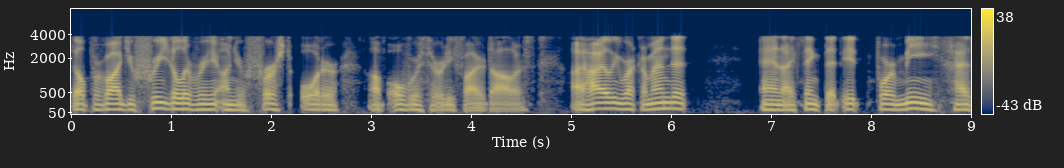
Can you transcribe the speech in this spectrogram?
they'll provide you free delivery on your first order of over $35. I highly recommend it, and I think that it, for me, has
